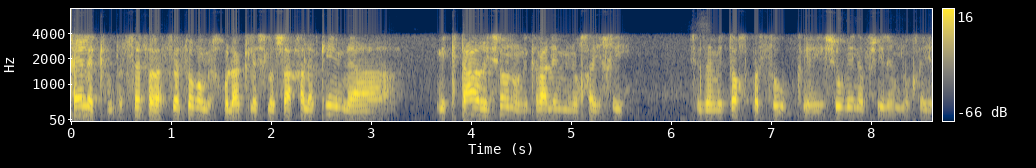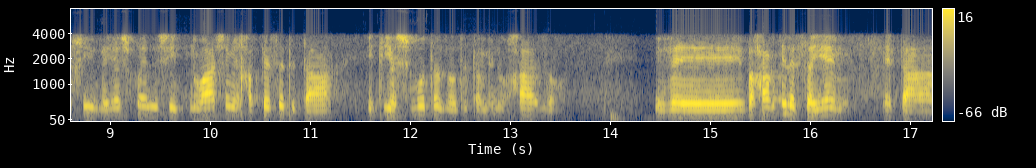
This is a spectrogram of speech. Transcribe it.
חלק בספר. הספר הוא מחולק לשלושה חלקים, והמקטע הראשון הוא נקרא למנוחייכי, שזה מתוך פסוק, אה, שובי נפשי למנוחייכי, ויש פה איזושהי תנועה שמחפשת את ההתיישבות הזאת, את המנוחה הזו. ובחרתי לסיים את, ה...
